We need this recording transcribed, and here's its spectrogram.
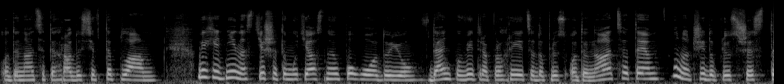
11 градусів тепла. Вихідні нас тішитимуть ясною погодою. Вдень повітря прогріється до плюс 11, уночі до плюс 6.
